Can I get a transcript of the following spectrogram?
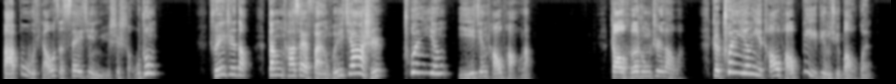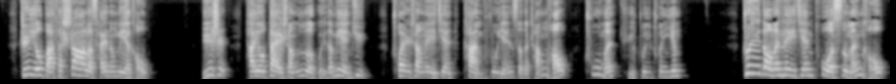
把布条子塞进女尸手中。谁知道，当他再返回家时，春英已经逃跑了。赵和忠知道啊，这春英一逃跑，必定去报官，只有把他杀了才能灭口。于是，他又戴上恶鬼的面具，穿上那件看不出颜色的长袍，出门去追春英。追到了那间破寺门口。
